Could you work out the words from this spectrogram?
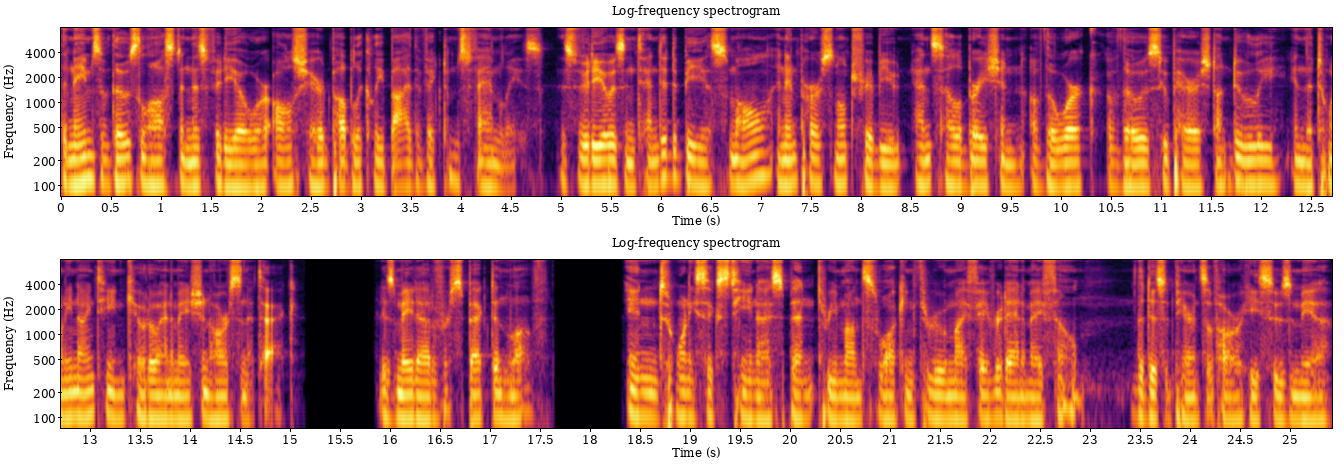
The names of those lost in this video were all shared publicly by the victims' families. This video is intended to be a small and impersonal tribute and celebration of the work of those who perished unduly in the 2019 Kyoto Animation arson attack. It is made out of respect and love. In 2016, I spent three months walking through my favorite anime film, The Disappearance of Haruhi Suzumiya,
